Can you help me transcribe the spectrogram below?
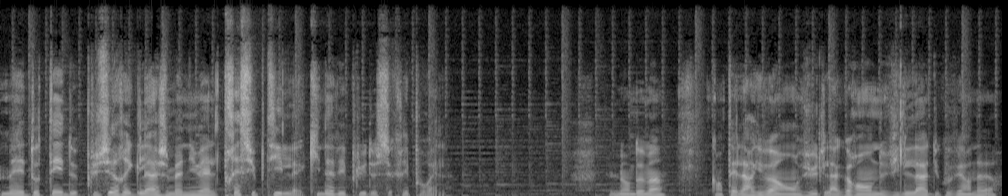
mais dotée de plusieurs réglages manuels très subtils qui n'avaient plus de secret pour elle. Le lendemain, quand elle arriva en vue de la grande villa du gouverneur,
